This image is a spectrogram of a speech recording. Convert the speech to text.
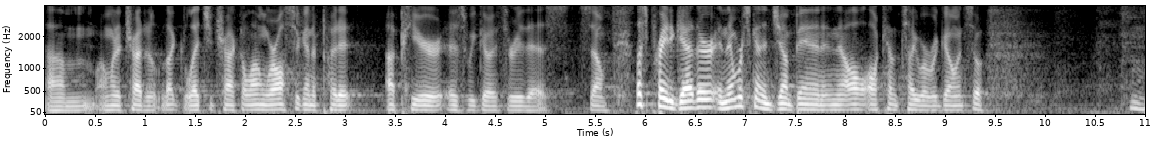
um, I'm going to try to like, let you track along. We're also going to put it up here as we go through this. So let's pray together, and then we're just going to jump in, and I'll, I'll kind of tell you where we're going. So, hmm.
